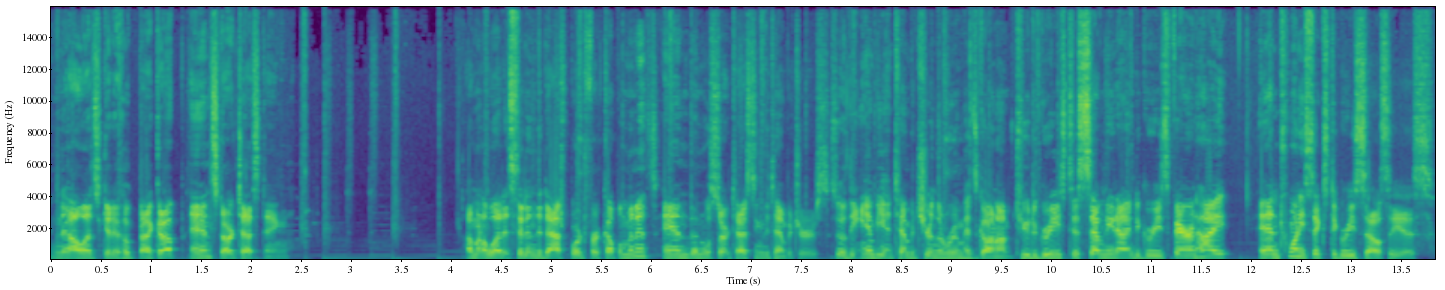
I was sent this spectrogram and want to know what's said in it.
Now let's get it hooked back up and start testing. I'm gonna let it sit in the dashboard for a couple minutes and then we'll start testing the temperatures. So the ambient temperature in the room has gone up two degrees to 79 degrees Fahrenheit and 26 degrees Celsius.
